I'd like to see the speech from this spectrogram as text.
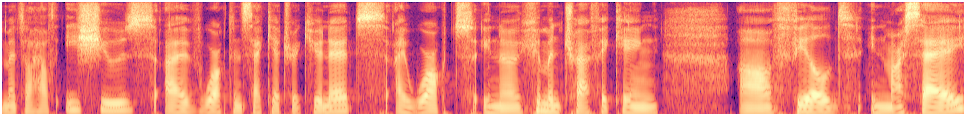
mental health issues. I've worked in psychiatric units. I worked in a human trafficking uh, field in Marseille.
